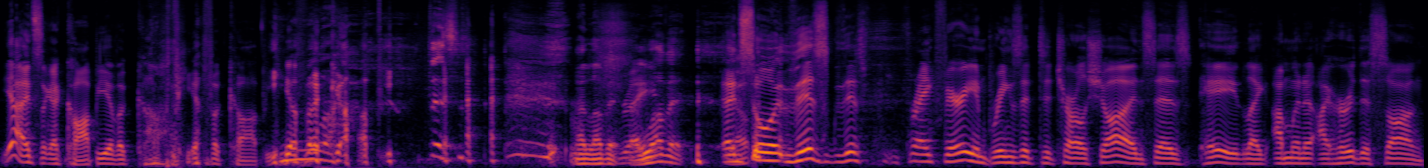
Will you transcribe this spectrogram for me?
yeah, it's like a copy of a copy of a copy of a Wha- copy. This. I love it. I love it. And Yep. so this this Frank Farian brings it to Charles Shaw and says, "Hey, like I'm gonna. I heard this song,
